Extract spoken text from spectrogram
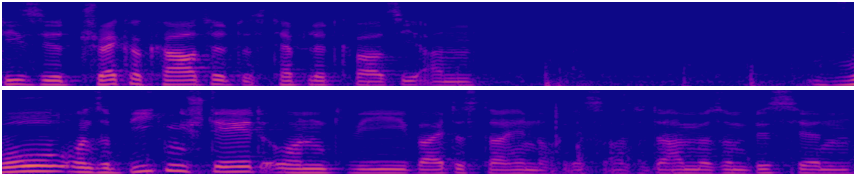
diese Tracker-Karte, das Tablet quasi an, wo unser Beacon steht und wie weit es dahin noch ist. Also da haben wir so ein bisschen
